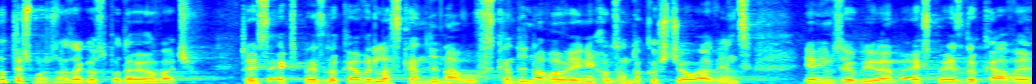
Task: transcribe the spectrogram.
To też można zagospodarować. To jest ekspres do kawy dla Skandynawów. Skandynawowie nie chodzą do kościoła, więc ja im zrobiłem ekspres do kawy.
